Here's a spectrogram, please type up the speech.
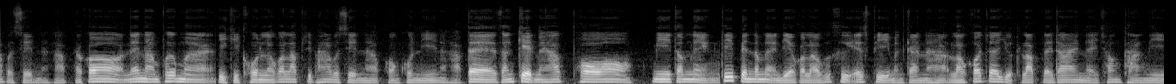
15%นะครับ แล้วก็แนะนำเพิ่มมาอีกกี่คนเราก็รับ 15%นะครับของคนนี้นะครับ แต่สังเกตไหมครับ พอ มีตำแหน่งที่เป็นตำแหน่งเดียวกับเราก็คือ SP เหมือนกันนะฮะ เราก็จะหยุดรับรายได้ในช่องทางนี้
